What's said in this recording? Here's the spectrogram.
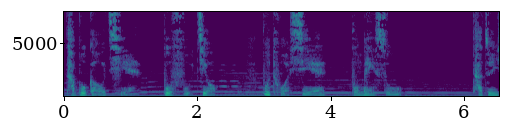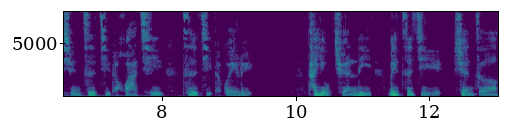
他不苟且，不腐旧，不妥协，不媚俗。他遵循自己的花期、自己的规律，他有权利为自己选择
